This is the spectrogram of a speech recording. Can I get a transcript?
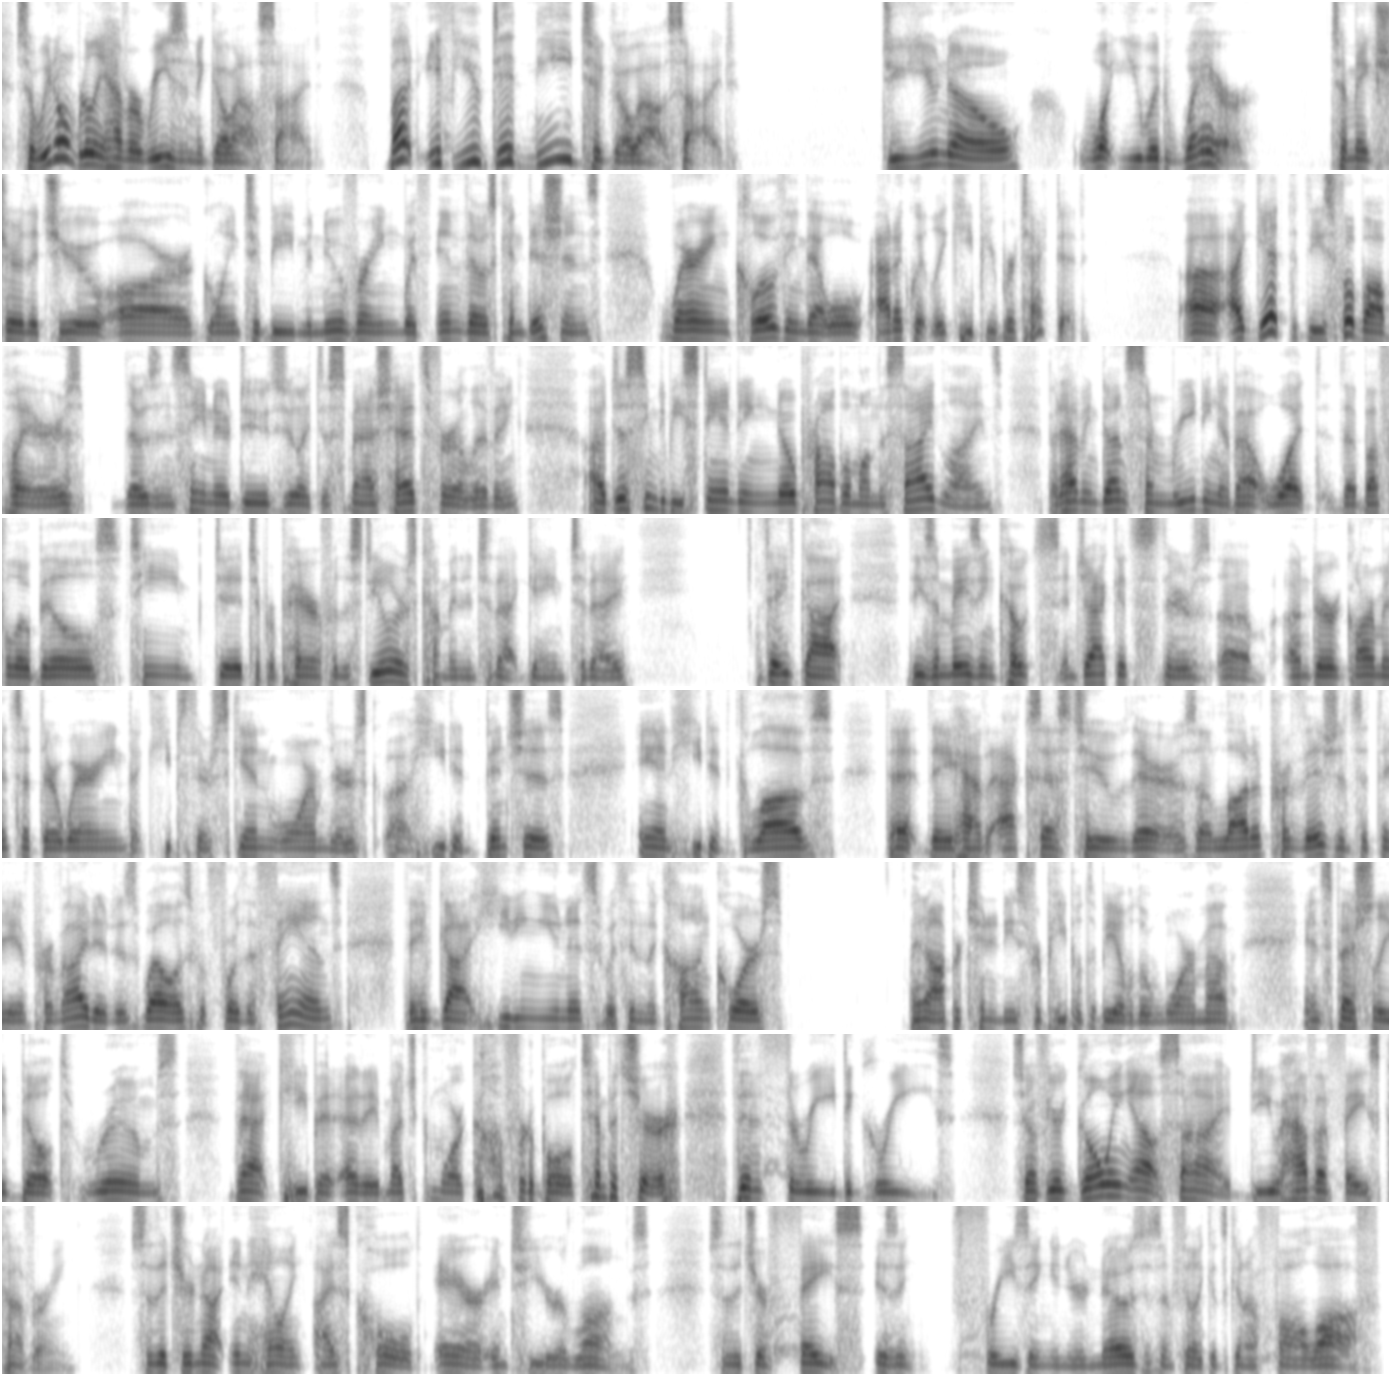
So we don't really have a reason to go outside. But if you did need to go outside, do you know what you would wear to make sure that you are going to be maneuvering within those conditions, wearing clothing that will adequately keep you protected? Uh, I get that these football players those insano dudes who like to smash heads for a living, uh, just seem to be standing no problem on the sidelines. But having done some reading about what the Buffalo Bills team did to prepare for the Steelers coming into that game today, they've got these amazing coats and jackets. There's uh, undergarments that they're wearing that keeps their skin warm. There's uh, heated benches and heated gloves that they have access to. There's a lot of provisions that they have provided, as well as for the fans. They've got heating units within the concourse and opportunities for people to be able to warm up, and specially built rooms that keep it at a much more comfortable temperature than three degrees. So, if you're going outside, do you have a face covering so that you're not inhaling ice cold air into your lungs, so that your face isn't freezing and your nose doesn't feel like it's going to fall off.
